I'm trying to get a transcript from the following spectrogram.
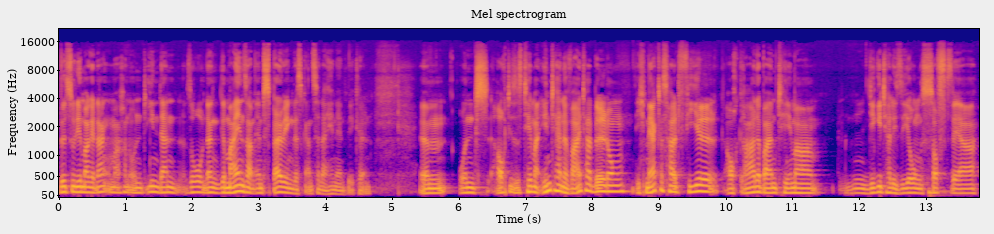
willst du dir mal Gedanken machen und ihn dann so dann gemeinsam im Sparring das Ganze dahin entwickeln. Ähm, und auch dieses Thema interne Weiterbildung, ich merke das halt viel, auch gerade beim Thema Digitalisierung, Software,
